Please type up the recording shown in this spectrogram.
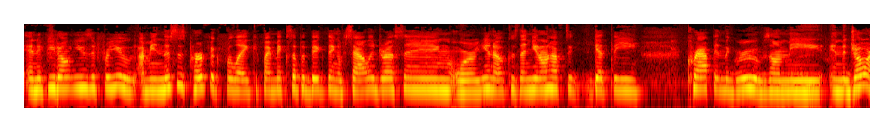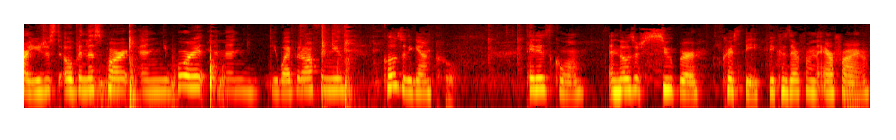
And if you don't use it for you, I mean, this is perfect for like if I mix up a big thing of salad dressing or, you know, because then you don't have to get the crap in the grooves on the mm-hmm. in the jar. You just open this part and you pour it and then you wipe it off and you close it again. Cool. It is cool. And those are super crispy because they're from the air fryer.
